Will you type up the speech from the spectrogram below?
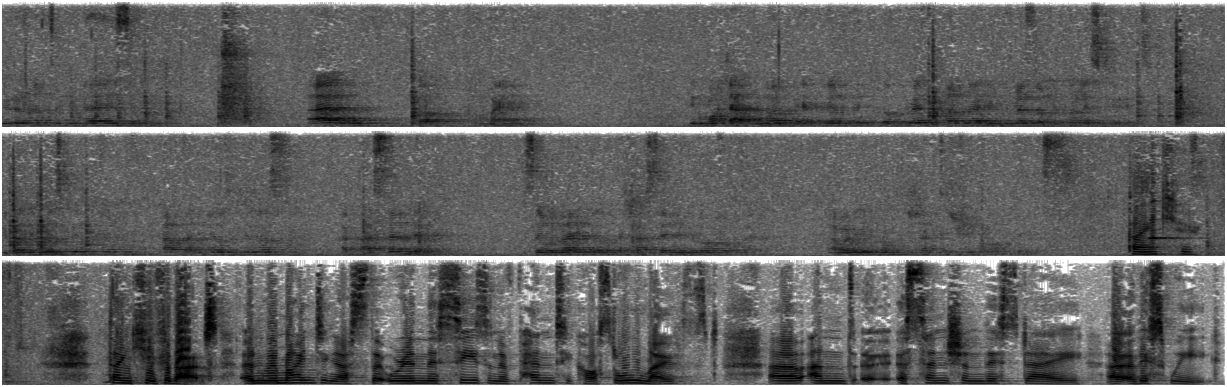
relevant to Judaism, I of my the more that we operate under the influence of the Holy Spirit. Because the Holy Spirit came after just Jesus had ascended. So when I go, I ascended the Comforter. And when to teach you complex. Thank you. Thank you for that. And reminding us that we're in this season of Pentecost almost, uh, and uh, Ascension this day, uh, this week.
